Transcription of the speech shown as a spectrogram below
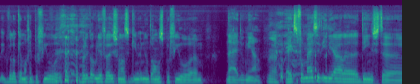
ik wil ook helemaal geen profiel. eh, Daar word ik ook nerveus van als ik iemand anders profiel... ehm, nee, doe ik niet aan. Ja. Nee, het, voor mij is dit ideale dienst. eh,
